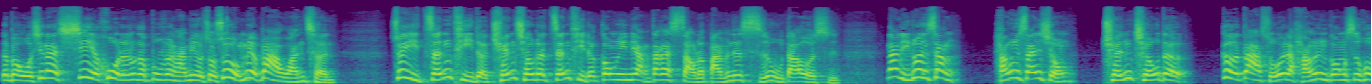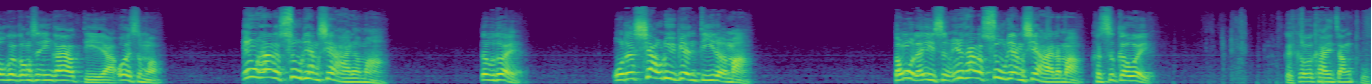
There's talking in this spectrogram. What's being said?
对不？我现在卸货的那个部分还没有做，所以我没有办法完成。所以整体的全球的整体的供应量大概少了百分之十五到二十。那理论上，航运三雄全球的各大所谓的航运公司、货柜公司应该要跌啊？为什么？因为它的数量下来了嘛，对不对？我的效率变低了嘛？懂我的意思？因为它的数量下来了嘛。可是各位，给各位看一张图，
